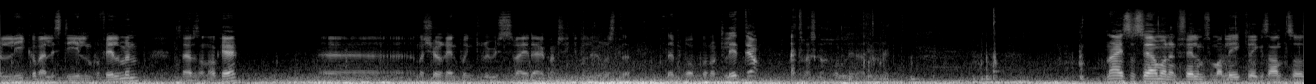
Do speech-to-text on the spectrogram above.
liker veldig stilen på filmen. Så er det sånn OK. Nå kjører jeg inn på en grusvei. Det er kanskje ikke det lureste. Det bråker nok litt. Ja, jeg tror jeg skal holde i litt. Nei, så ser man en film som man liker, ikke sant, så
